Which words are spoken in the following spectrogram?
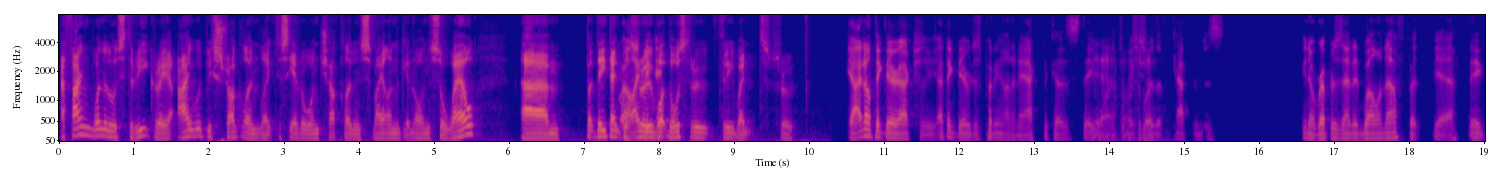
if I'm one of those three, Gray, I would be struggling like to see everyone chuckling and smiling and getting on so well. Um, but they didn't well, go through what it, those through three went through. Yeah, I don't think they're actually. I think they were just putting on an act because they yeah, wanted to possibly. make sure that the captain was, you know, represented well enough. But yeah, they.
